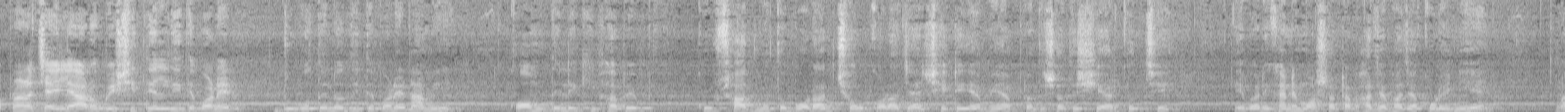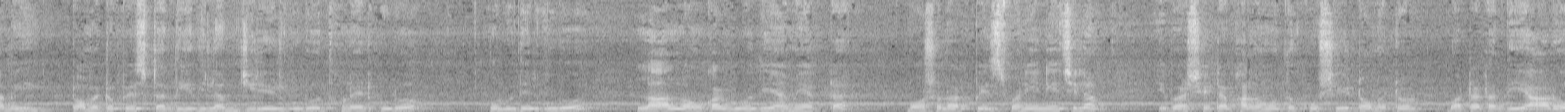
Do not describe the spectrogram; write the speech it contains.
আপনারা চাইলে আরও বেশি তেল দিতে পারেন, ডুবো তেলও দিতে পারেন। আমি কম তেলে কীভাবে খুব স্বাদ মতো বড়ার ঝোল করা যায়, সেটাই আমি আপনাদের সাথে শেয়ার করছি। এবার এখানে মশলাটা ভাজা ভাজা করে নিয়ে আমি টমেটো পেস্টটা দিয়ে দিলাম, জিরের গুঁড়ো, ধনের গুঁড়ো, হলুদের গুঁড়ো, লাল লঙ্কার গুঁড়ো দিয়ে আমি একটা মশলার পেস্ট বানিয়ে নিয়েছিলাম। এবার সেটা ভালো মতো কষিয়ে টমেটোর বাটাটা দিয়ে আরও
